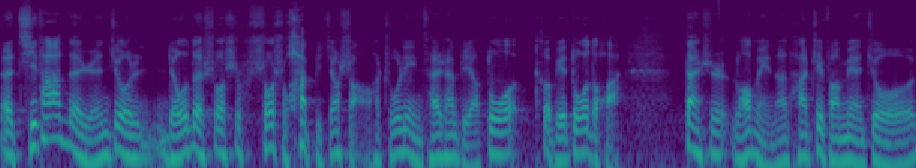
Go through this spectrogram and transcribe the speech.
呃，其他的人就留的说是说实话比较少，除了你财产比较多、特别多的话。但是老美呢，他这方面就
